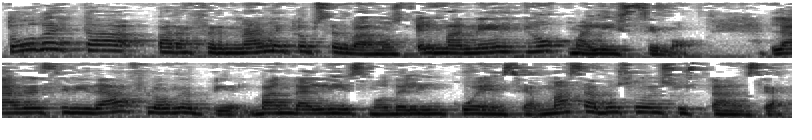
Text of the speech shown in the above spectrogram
toda esta parafernalia que observamos, el manejo malísimo, la agresividad a flor de piel, vandalismo, delincuencia, más abuso de sustancia,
